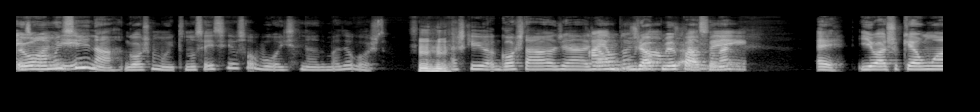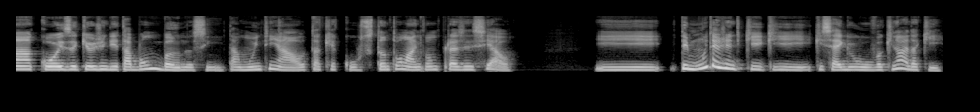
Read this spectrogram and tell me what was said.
eu amo ensinar. Gosto muito. Não sei se eu sou boa ensinando, mas eu gosto. Acho que gostar já, já, Ah, é, um dos já é o primeiro passo, né? também. É, e eu acho que é uma coisa que hoje em dia tá bombando, assim, tá muito em alta, que é curso tanto online como presencial. E tem muita gente que, que, que segue o UVA que não é daqui,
